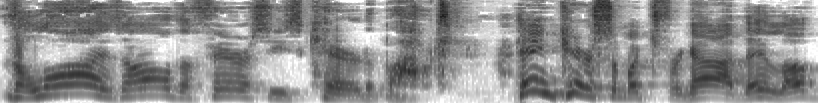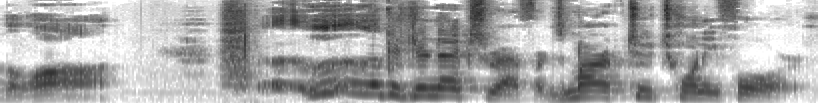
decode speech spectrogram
the law is all the Pharisees cared about. They didn't care so much for God. They loved the law. Look at your next reference, Mark 2.24.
